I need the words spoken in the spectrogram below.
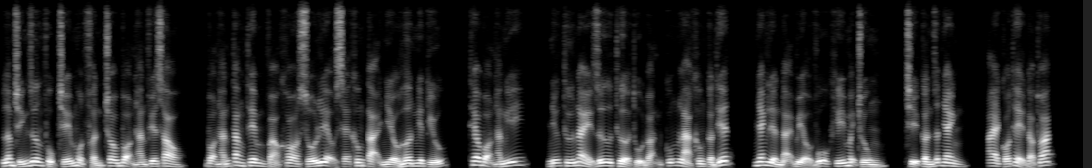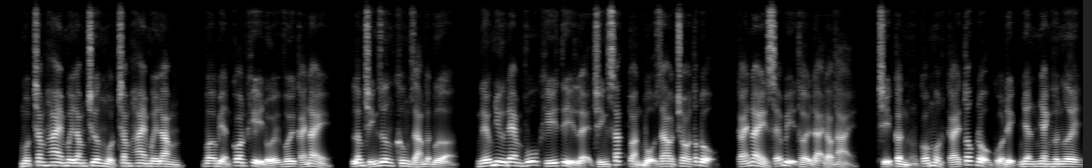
lâm chính dương phục chế một phần cho bọn hắn phía sau bọn hắn tăng thêm vào kho số liệu sẽ không tại nhiều hơn nghiên cứu theo bọn hắn nghĩ những thứ này dư thừa thủ đoạn cũng là không cần thiết nhanh liền đại biểu vũ khí mệnh trùng chỉ cần rất nhanh ai có thể đào thoát. 125 chương 125, bờ biển con khỉ đối với cái này lâm chính dương không dám gật bừa nếu như đem vũ khí tỷ lệ chính xác toàn bộ giao cho tốc độ, cái này sẽ bị thời đại đào thải, chỉ cần có một cái tốc độ của địch nhân nhanh hơn ngươi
